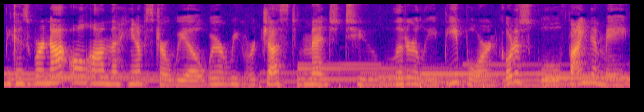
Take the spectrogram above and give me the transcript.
Because we're not all on the hamster wheel where we were just meant to literally be born, go to school, find a mate,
